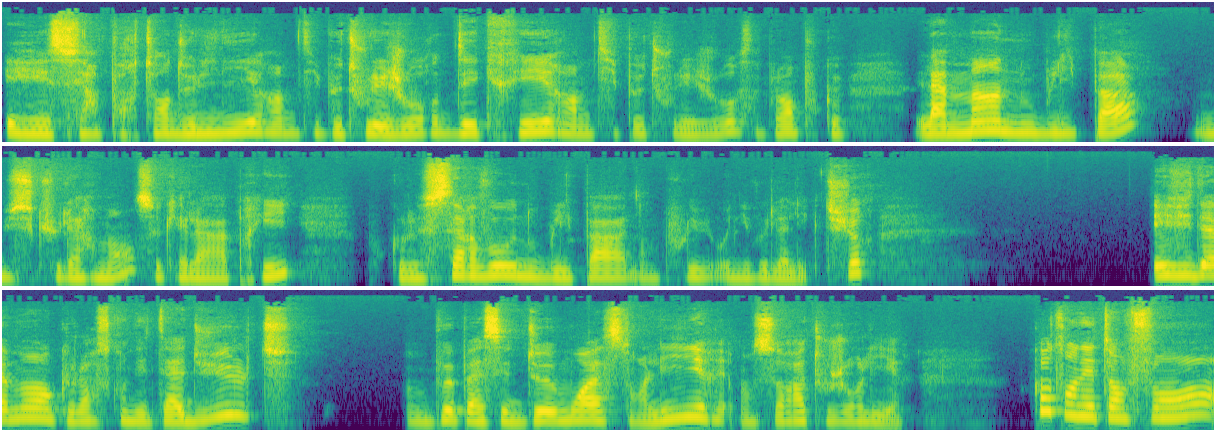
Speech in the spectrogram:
Et c'est important de lire un petit peu tous les jours, d'écrire un petit peu tous les jours, simplement pour que la main n'oublie pas musculairement ce qu'elle a appris, pour que le cerveau n'oublie pas non plus au niveau de la lecture, Évidemment que lorsqu'on est adulte, on peut passer deux mois sans lire et on saura toujours lire. Quand on est enfant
